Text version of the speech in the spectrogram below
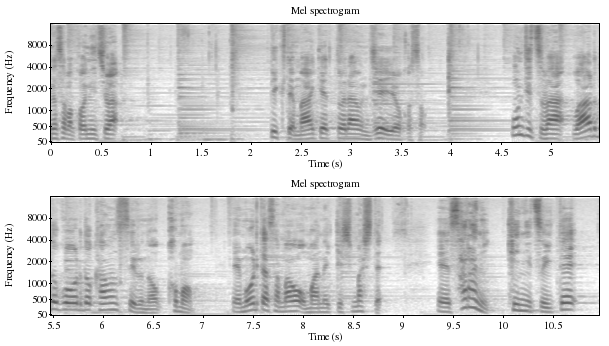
皆様こんにちは。ピクテマーケットラウンジへようこそ。本日はワールドゴールドカウンセルの顧問森田様をお招きしましてさらに金について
